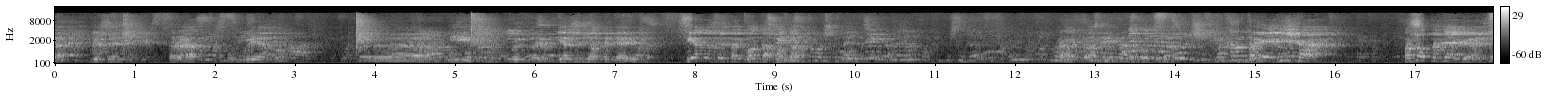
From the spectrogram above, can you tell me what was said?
Так, держи. Раз, Угряну. Э, И вы вдвоем. Держите, он подтягивается. Все должны, по- вон там, вон там. Раз, два, три. Вот туда. Валерий, Ника, пошел подтягивайся.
